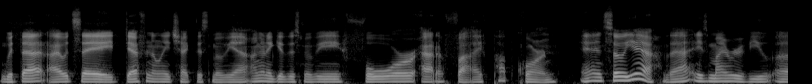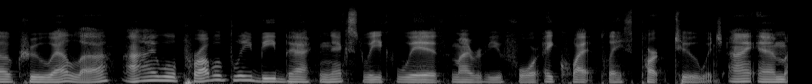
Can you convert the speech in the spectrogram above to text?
with that, I would say definitely check this movie out. I'm gonna give this movie four out of five popcorn. And so, yeah, that is my review of Cruella. I will probably be back next week with my review for A Quiet Place Part 2, which I am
